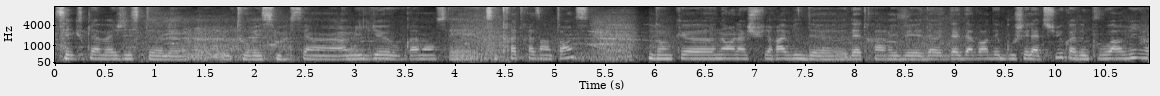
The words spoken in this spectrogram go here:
c'est esclavagiste le, tourisme. C'est un, milieu où vraiment c'est, très très intense. Donc non, là je suis ravie d'être arrivée, d'avoir débouché là-dessus, quoi, de pouvoir vivre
